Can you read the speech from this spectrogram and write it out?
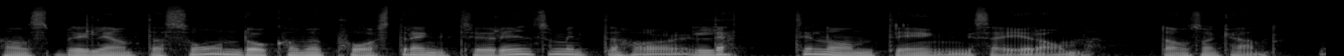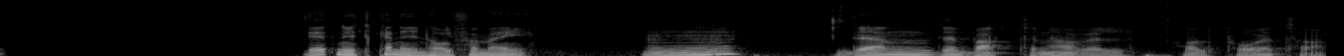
hans briljanta son då kommer på strängteorin som inte har lett till någonting, säger de. De som kan. Det är ett nytt kaninhål för mig. Mm. Den debatten har väl hållit på ett tag.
